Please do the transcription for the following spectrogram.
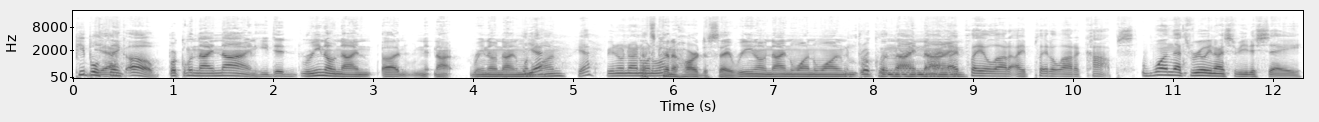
People Yeah. think, oh, Brooklyn Nine Nine. He did Reno Nine, uh, not Reno Nine One Yeah, Reno nine That's one kind of hard to say. Reno Nine One One, Brooklyn Nine Nine. I play a lot. Of, I played a lot of cops. One that's really nice of you to say,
